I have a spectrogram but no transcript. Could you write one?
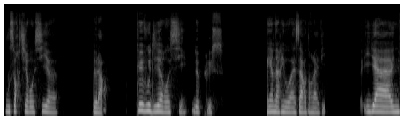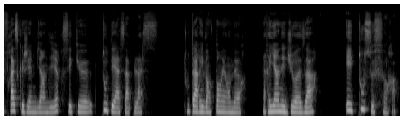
vous sortir aussi euh, de là. Que vous dire aussi de plus? Rien n'arrive au hasard dans la vie. Il y a une phrase que j'aime bien dire, c'est que tout est à sa place. Tout arrive en temps et en heure. Rien n'est dû au hasard. Et tout se fera.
